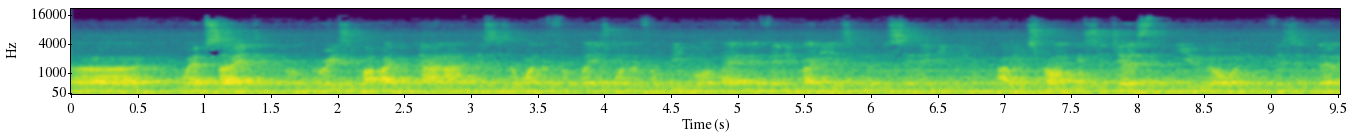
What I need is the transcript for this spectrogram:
uh, website from Gracie Barra Ljubljana. This is a wonderful place, wonderful people, and if anybody is in the vicinity, I would strongly suggest you go and visit them.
